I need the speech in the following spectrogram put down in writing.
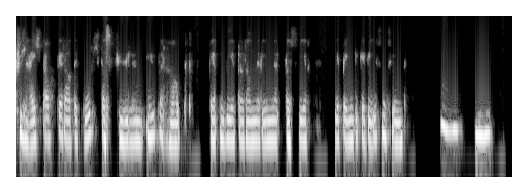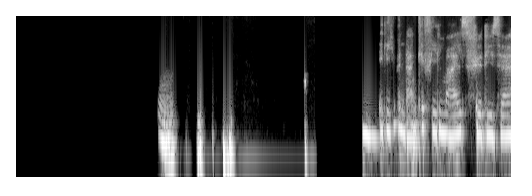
Vielleicht auch gerade durch das Fühlen überhaupt werden wir daran erinnert, dass wir lebendige Wesen sind. Mhm. Mhm. Mhm. Ihr Lieben, danke vielmals für diese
